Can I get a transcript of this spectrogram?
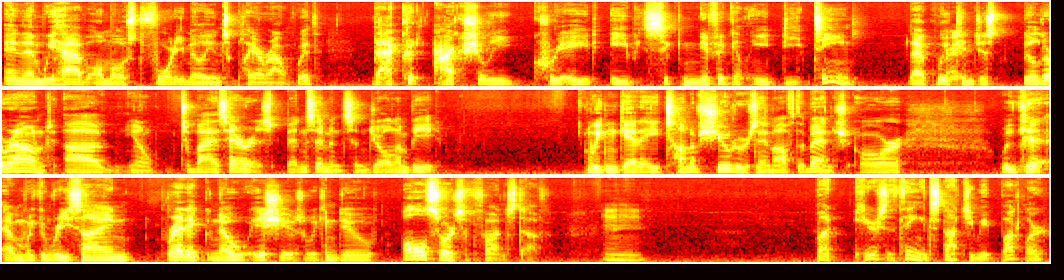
and then we have almost 40 million to play around with, that could actually create a significantly deep team that we Right. can just build around. Uh, you know, Tobias Harris, Ben Simmons, and Joel Embiid. We can get a ton of shooters in off the bench, or we can and we can re-sign Redick, no issues. We can do all sorts of fun stuff. But here's the thing: it's not Jimmy Butler,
